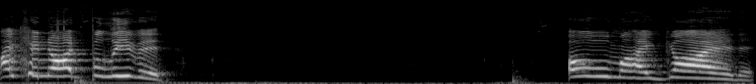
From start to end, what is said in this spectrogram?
I cannot believe it. Oh my god.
